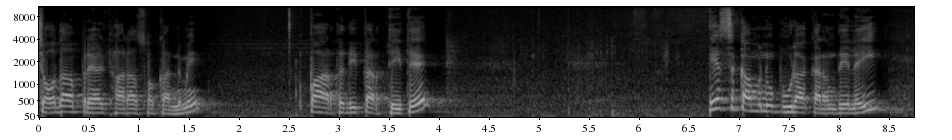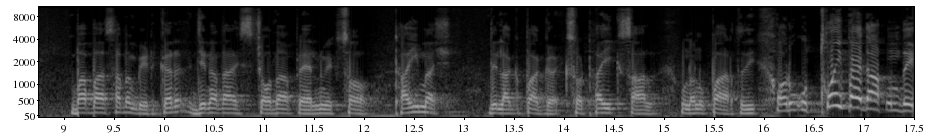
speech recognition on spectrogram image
14 ਅਪ੍ਰੈਲ 1891 ਭਾਰਤ ਦੀ ਧਰਤੀ ਤੇ। ਇਸ ਕੰਮ ਨੂੰ ਪੂਰਾ ਕਰਨ ਦੇ ਲਈ ਬਾਬਾ ਸਾਹਿਬ ਅੰਬੇਡਕਰ, ਜਿਨ੍ਹਾਂ ਦਾ ਇਸ 14 ਅਪ੍ਰੈਲ ਨੂੰ 128ਵਾਂ ਦੇ ਲਗਭਗ 128 ਕੁ ਸਾਲ ਉਹਨਾਂ ਨੂੰ ਭਾਰਤ ਦੀ ਔਰ ਉੱਥੋਂ ਹੀ ਪੈਦਾ ਹੁੰਦੇ,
